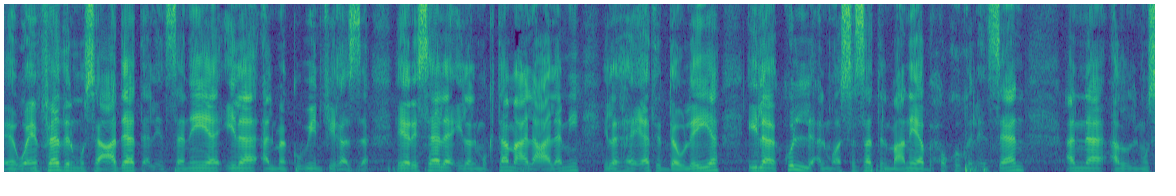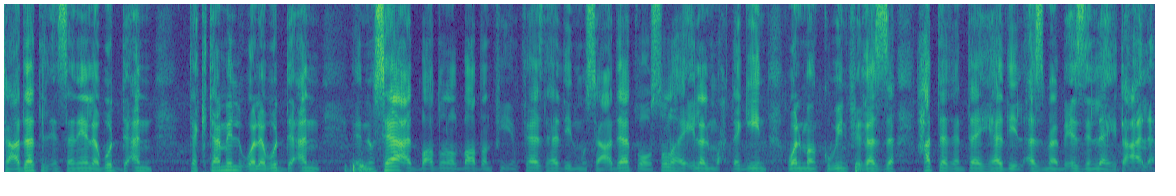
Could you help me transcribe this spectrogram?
وإنفاذ المساعدات الإنسانية إلى المنكوبين في غزة. هي رسالة إلى المجتمع العالمي إلى الهيئات الدولية إلى كل المؤسسات المعنية بحقوق الإنسان أن المساعدات الإنسانية لابد أن تكتمل ولابد أن نساعد بعضنا البعض في إنفاذ هذه المساعدات ووصولها إلى المحتاجين والمنكوبين في غزة حتى تنتهي هذه الأزمة بإذن الله تعالى.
